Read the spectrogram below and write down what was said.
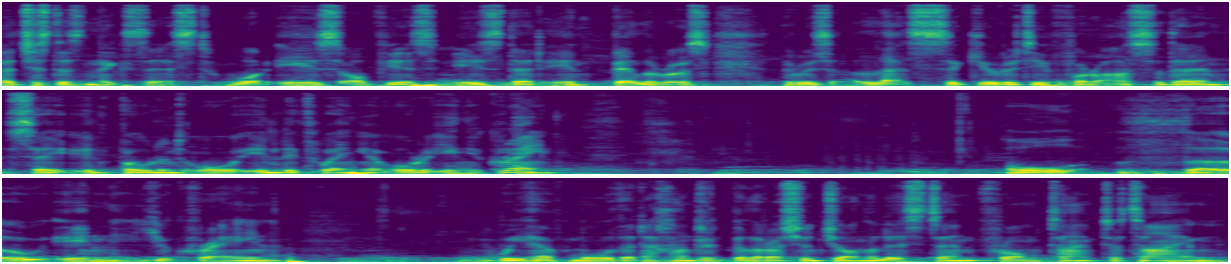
That just doesn't exist. What is obvious is that in Belarus there is less security for us than, say, in Poland or in Lithuania or in Ukraine. Although in Ukraine we have more than 100 Belarusian journalists, and from time to time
